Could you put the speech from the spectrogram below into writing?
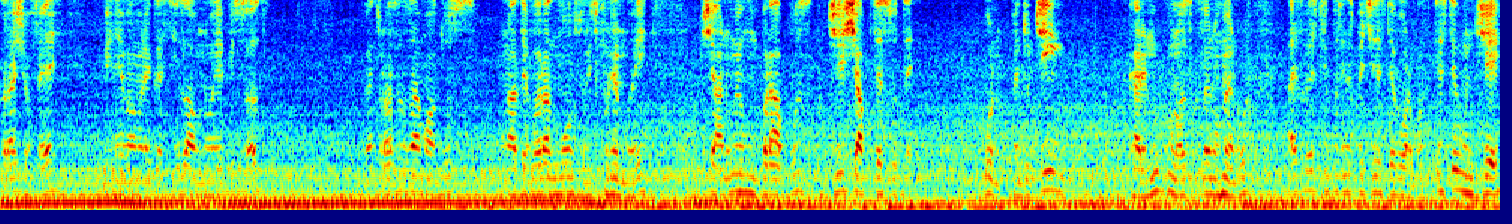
dragi șoferi! Bine v-am regăsit la un nou episod. Pentru astăzi am adus un adevărat monstru, îi spunem noi, și anume un Brabus G700. Bun, pentru cei care nu cunosc fenomenul, hai să vă explic puțin despre ce este vorba. Este un G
